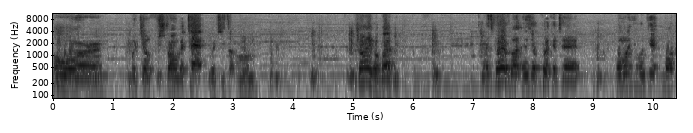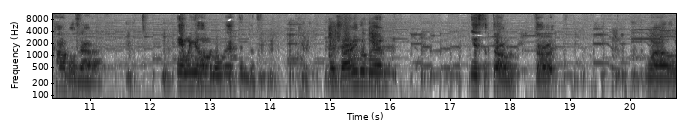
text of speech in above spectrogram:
or with your strong attack, which is the um, triangle button. The square button is your quick attack, the one you will get more combos out of. And when you're holding the weapon, the, the triangle button is to throw, throw it, while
